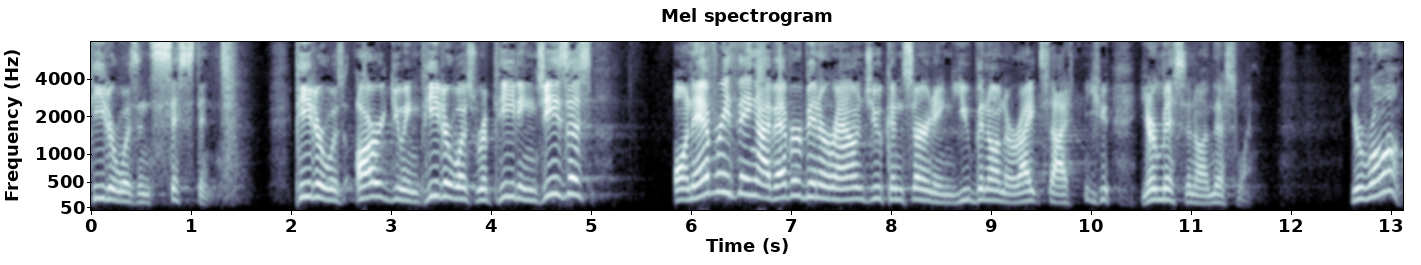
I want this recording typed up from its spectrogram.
Peter was insistent. Peter was arguing. Peter was repeating, Jesus, on everything I've ever been around you concerning, you've been on the right side. You, you're missing on this one. You're wrong.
